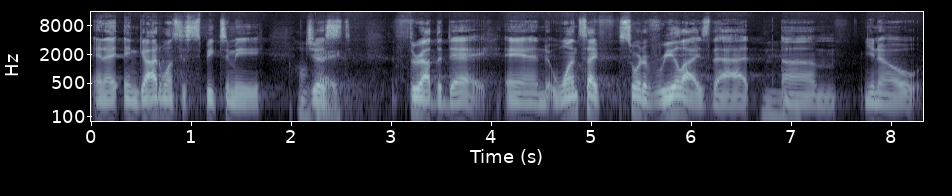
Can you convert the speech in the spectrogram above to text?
and, I, and God wants to speak to me okay. just throughout the day. And once I f- sort of realized that, mm. um, you know,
